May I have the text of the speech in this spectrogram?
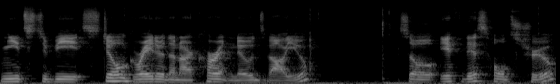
needs to be still greater than our current nodes value. So if this holds true,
